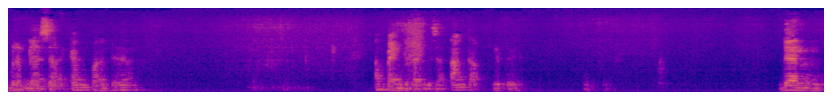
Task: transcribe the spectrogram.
berdasarkan pada apa yang kita bisa tangkap gitu ya. Dan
